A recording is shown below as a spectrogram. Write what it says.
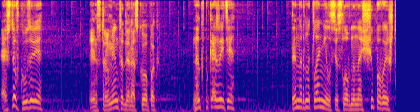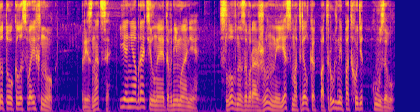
А что в кузове?» «Инструменты для раскопок». «Ну-ка, покажите». Тенор наклонился, словно нащупывая что-то около своих ног. Признаться, я не обратил на это внимания. Словно завороженный, я смотрел, как патрульный подходит к кузову.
